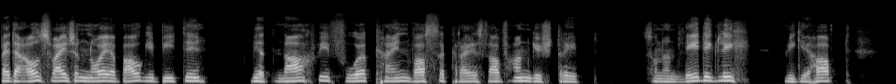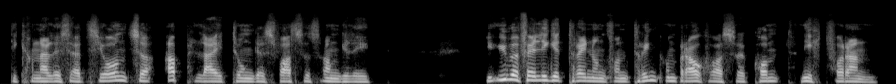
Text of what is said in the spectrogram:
Bei der Ausweisung neuer Baugebiete wird nach wie vor kein Wasserkreislauf angestrebt, sondern lediglich, wie gehabt, die Kanalisation zur Ableitung des Wassers angelegt. Die überfällige Trennung von Trink- und Brauchwasser kommt nicht voran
